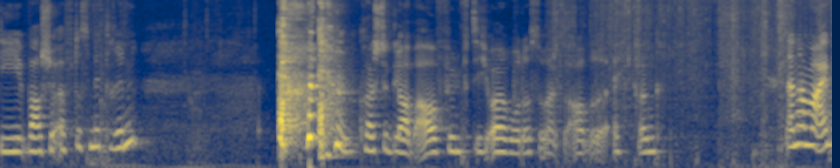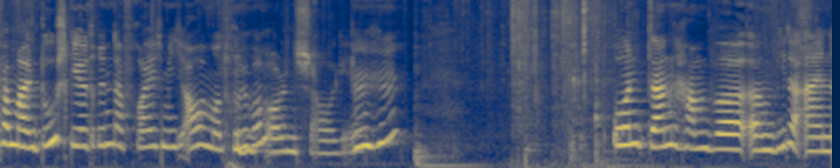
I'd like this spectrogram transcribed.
die war schon öfters mit drin. Kostet, glaube ich, auch 50 Euro oder so, also auch wieder echt krank. Dann haben wir einfach mal ein Duschgel drin, da freue ich mich auch immer drüber. Orange Shower Gel. Mhm. Und dann haben wir ähm, wieder ein,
